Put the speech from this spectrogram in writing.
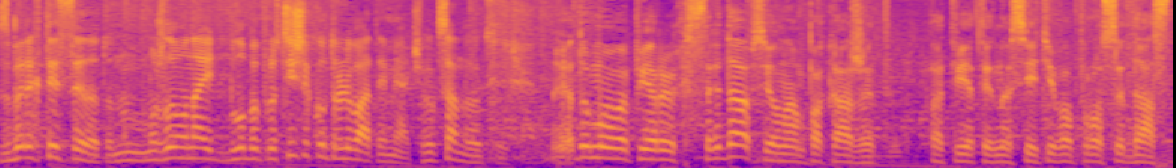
зберегти сили, то ну, можливо навіть було б простіше контролювати м'яч. Олександр Олексійович. Ну, Я думаю, во-первых, среда все нам покажет, ответы на все эти вопросы даст.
